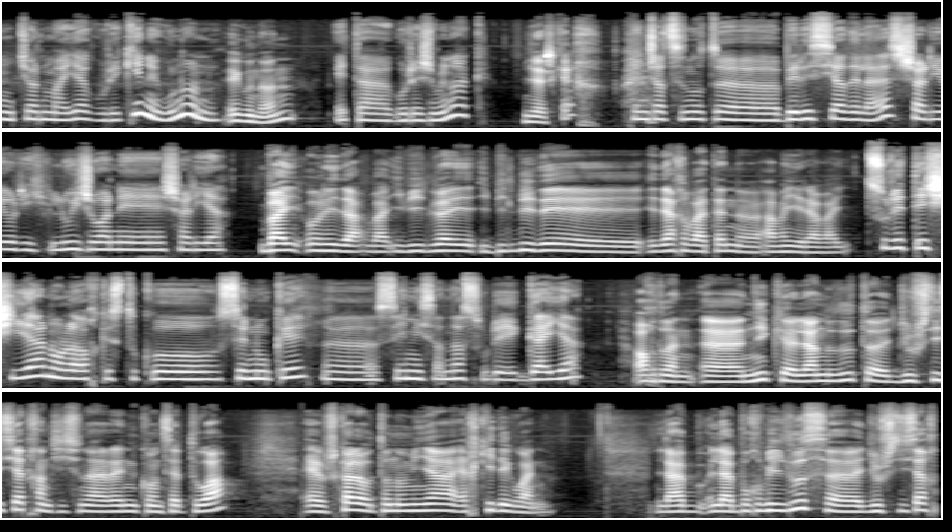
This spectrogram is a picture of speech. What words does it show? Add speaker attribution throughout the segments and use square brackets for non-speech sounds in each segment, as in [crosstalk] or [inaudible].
Speaker 1: Antion Maia gurekin, egunon?
Speaker 2: Egunon.
Speaker 1: Eta gure esmenak?
Speaker 2: Mila esker.
Speaker 1: Pentsatzen dut uh, berezia dela ez, sari hori, Luis Joane saria.
Speaker 2: Bai, hori da, bai, ibilbide, ibilbide eder baten uh, amaiera bai.
Speaker 1: Zure tesia, nola orkestuko zenuke, uh, zein izan da zure gaia?
Speaker 2: Orduan, uh, nik landu dut justizia transizionalaren konzeptua, Euskal Autonomia erkidegoan. La, la burbilduz, uh, justizia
